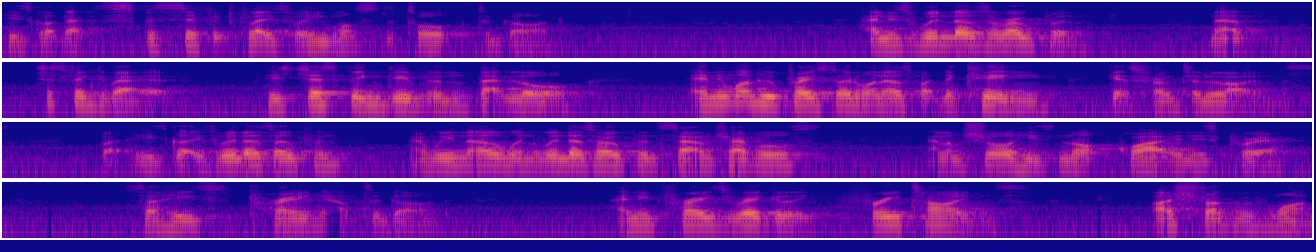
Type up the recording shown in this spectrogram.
He's got that specific place where he wants to talk to God. And his windows are open. Now, just think about it. He's just been given that law. Anyone who prays to anyone else but the king gets thrown to the lions. But he's got his windows open, and we know when windows are open, sound travels, and I'm sure he's not quiet in his prayer. So he's praying out to God. And he prays regularly, three times. I struggle with one.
